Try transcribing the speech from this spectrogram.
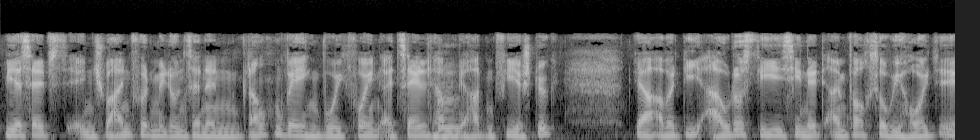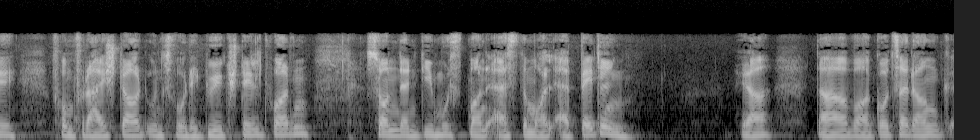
Wir selbst in Schweinfurt mit unseren Krankenwegen, wo ich vorhin erzählt habe, wir hatten vier Stück. Ja, aber die Autos, die sind nicht einfach so wie heute vom Freistaat uns vor die Tür gestellt worden, sondern die musste man erst einmal erbetteln. Ja, da war Gott sei Dank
